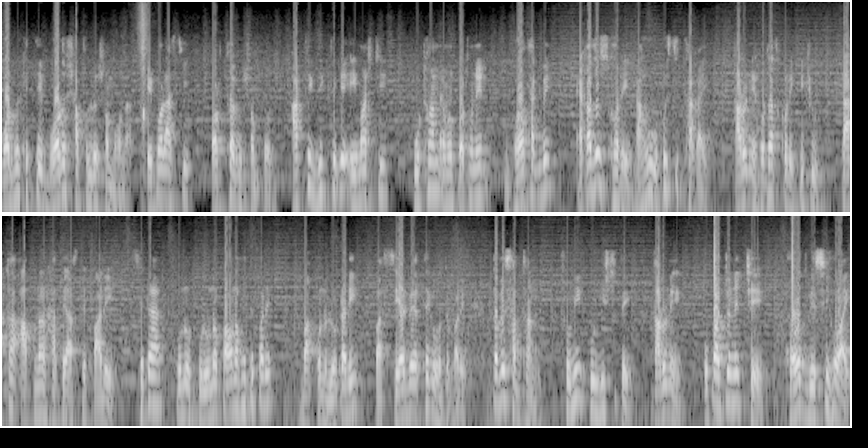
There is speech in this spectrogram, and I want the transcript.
কর্মক্ষেত্রে বড় সাফল্য সম্ভাবনা। এরপর আসছি অর্থ এবং সম্পদ। আর্থিক দিক থেকে এই মাসটি উঠান এবং পতনের ভরা থাকবে। একাদশ ঘরে রাহু উপস্থিত থাকায় কারণে হঠাৎ করে কিছু টাকা আপনার হাতে আসতে পারে। সেটা কোনো পুরনো পাওনা হতে পারে বা কোনো লটারি বা শেয়ার বাজার থেকে হতে পারে। তবে সাবধান শনির কুদৃষ্টিতে কারণে উপার্জনের চেয়ে খরচ বেশি হওয়ায়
